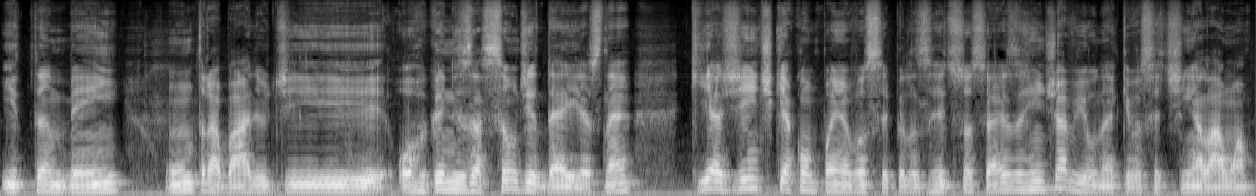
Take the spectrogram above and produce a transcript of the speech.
e também um trabalho de organização de ideias, né? Que a gente que acompanha você pelas redes sociais, a gente já viu, né? Que você tinha lá uma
